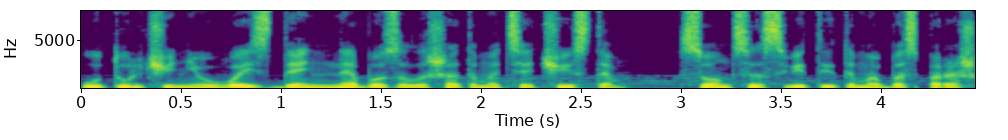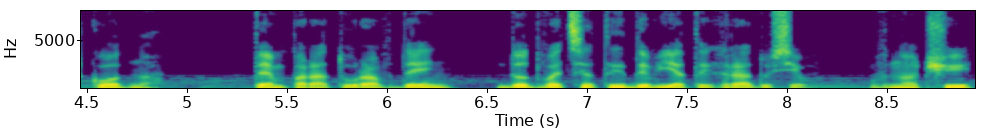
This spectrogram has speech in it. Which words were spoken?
У Тульчині увесь день небо залишатиметься чистим, сонце світитиме безперешкодно. Температура в день до 29 градусів, вночі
